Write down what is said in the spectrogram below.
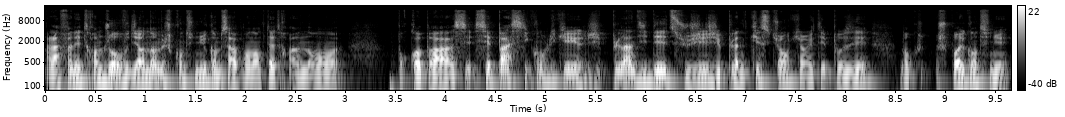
à la fin des 30 jours, vous dire non, mais je continue comme ça pendant peut-être un an. Pourquoi pas C'est pas si compliqué. J'ai plein d'idées de sujets, j'ai plein de questions qui ont été posées, donc je pourrais continuer.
